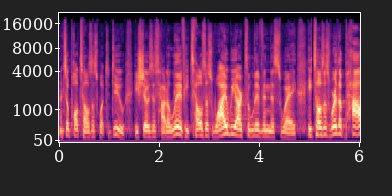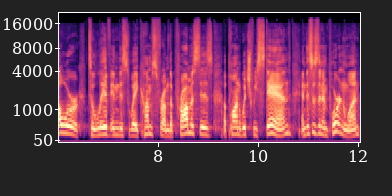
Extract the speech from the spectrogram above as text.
And so Paul tells us what to do. He shows us how to live. He tells us why we are to live in this way. He tells us where the power to live in this way comes from, the promises upon which we stand. And this is an important one.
